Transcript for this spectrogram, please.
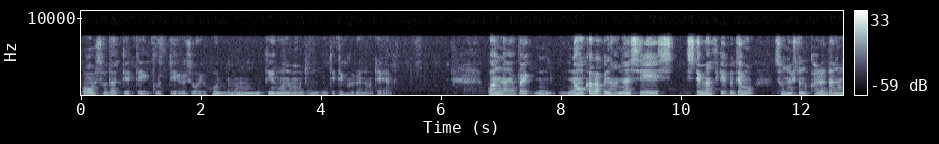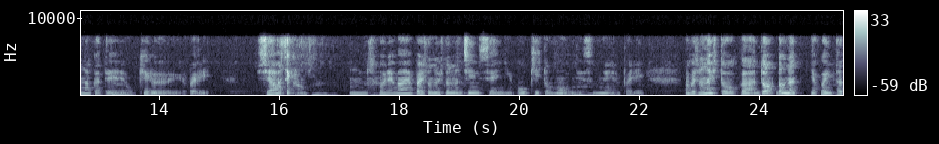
を育てていくっていうそういうホルモンっていうものもどんどん出てくるので、こんなやっぱりん脳科学の話ししてますけどでもその人の体の中でうん。起きるやっぱり幸せ感、うん。うん、それはやっぱりその人の人生に大きいと思うんですね、やっぱり。やっぱりその人がど、どんな役に立っ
